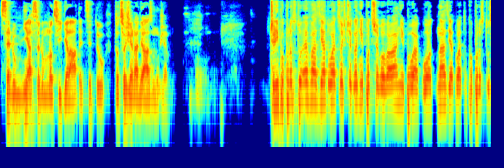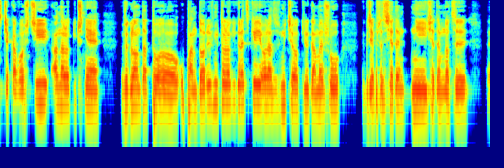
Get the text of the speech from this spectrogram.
sedm dní a sedm nocí dělá, teď cituju, to, co žena dělá s mužem. Czyli po prostu Ewa zjadła coś, czego nie potrzebowała, nie była głodna, zjadła to po prostu z ciekawości. Analogicznie wygląda to u Pandory w mitologii greckiej oraz w micie o Gilgameszu, gdzie przez siedem dni i siedem nocy e,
